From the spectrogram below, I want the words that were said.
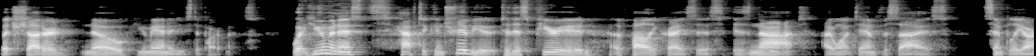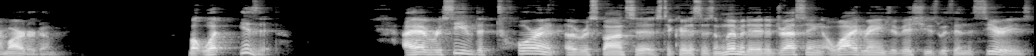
but shuttered no humanities departments. What humanists have to contribute to this period of polycrisis is not, I want to emphasize, simply our martyrdom. But what is it? I have received a torrent of responses to Criticism Limited addressing a wide range of issues within the series,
